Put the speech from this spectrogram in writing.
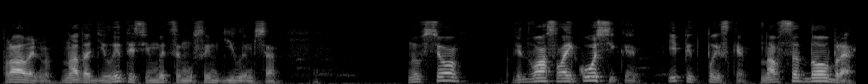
Правильно, треба ділитись, і ми цим усім ділимося. Ну все, від вас лайкосики і підписки. На все добре.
